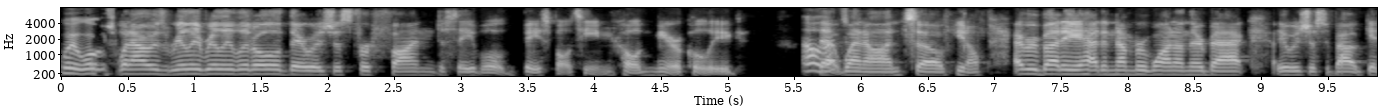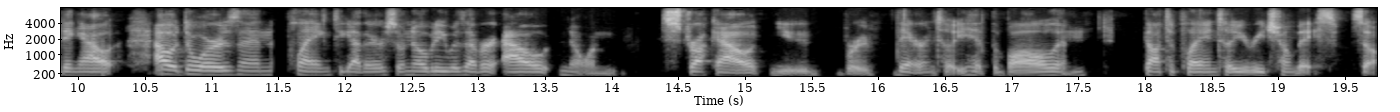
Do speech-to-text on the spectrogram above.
Wait, what was? When I was really, really little, there was just for fun disabled baseball team called Miracle League. Oh, that went on. So, you know, everybody had a number one on their back. It was just about getting out outdoors and playing together. So nobody was ever out. No one struck out. You were there until you hit the ball and got to play until you reached home base. So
